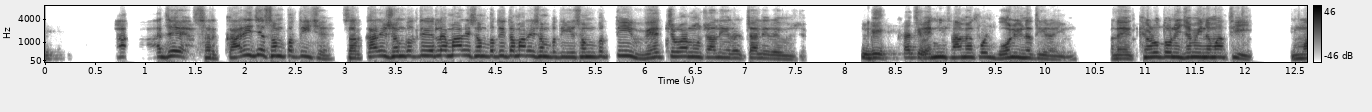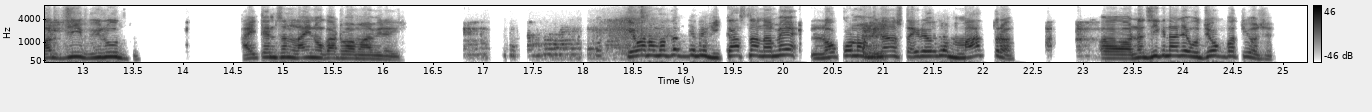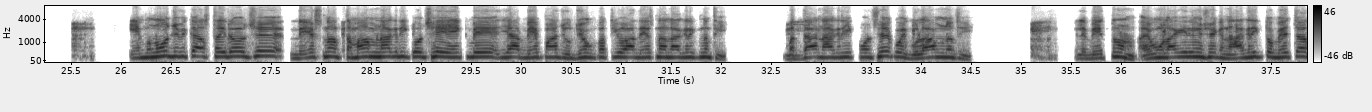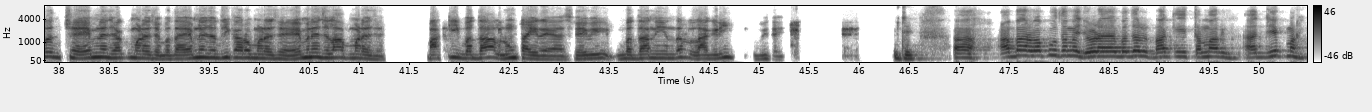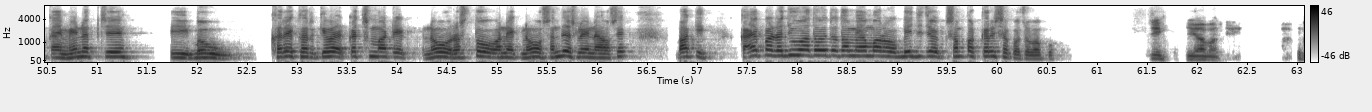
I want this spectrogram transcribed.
આ જે સરકારી જે સંપત્તિ છે સરકારી સંપત્તિ એટલે મારી સંપત્તિ તમારી સંપત્તિ એ સંપત્તિ વેચવાનું ચાલી ચાલી રહ્યું છે. જી એની સામે કોઈ બોલી નથી રહ્યું. અને ખેડૂતોની જમીનમાંથી મરજી વિરુદ્ધ હાઈ ટેન્શન લાઈનો કાઢવામાં આવી રહી છે. કહેવાનો મતલબ કે વિકાસના નામે લોકોનો વિનાશ થઈ રહ્યો છે માત્ર નજીકના જે ઉદ્યોગપતિઓ છે, એમનો જ વિકાસ થઈ રહ્યો છે. દેશના તમામ નાગરિકો છે, એક, બે યા બે, પાંચ ઉદ્યોગપતિઓ આ દેશના નાગરિક નથી. બધા નાગરિકો છે, કોઈ ગુલામ નથી. એટલે બે, ત્રણ, એવું લાગી રહ્યું છે કે નાગરિક તો બે ચાર જ છે, એમને જ હક મળે છે બધા, એમને જ અધિકારો મળે છે, એમને જ લાભ મળે છે. બાકી બધા લૂંટાઈ રહ્યા છે, એવી બધાની અંદર લાગણી ઊભી થઈ આભાર બાપુ, તમે જોડાયા બદલ. બાકી તમારી આ જે પણ કાંઈ મહેનત છે, એ બહુ ખરેખર કહેવાય કચ્છ માટે એક નવો રસ્તો અને એક નવો સંદેશ લઈને આવશે. બાકી કાંઈ પણ રજૂઆત હોય તો તમે અમારો બેજી સંપર્ક કરી શકો છો બાપુ. જી જી, આભાર.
